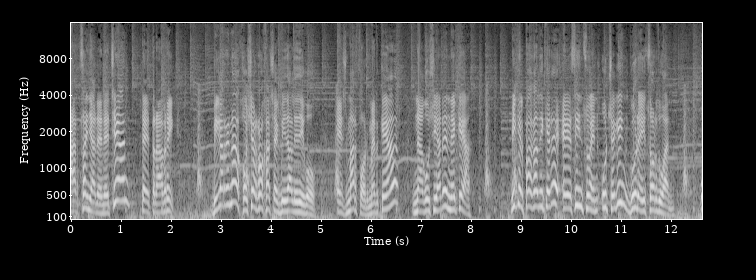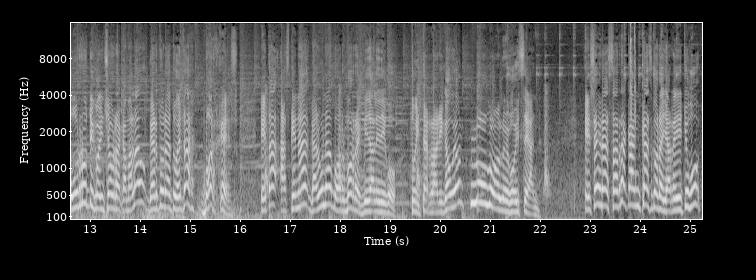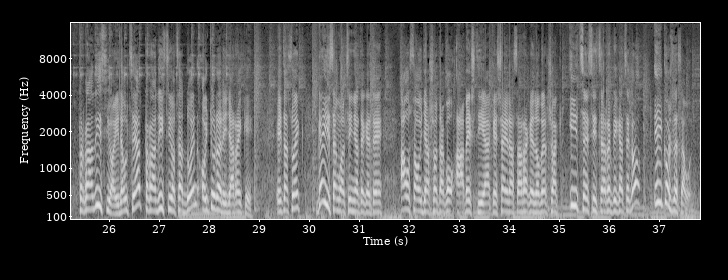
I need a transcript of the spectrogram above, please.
Artzainaren etxean tetrabrik. Bigarrena Jose Rojasek bidali digu. Smartphone merkea, nagusiaren nekea. Mikel Pagadik ere ezin zuen huts egin gure itzorduan. Urrutiko intxaurrak amalau, gerturatu eta Borges. Eta azkena garuna borborrek bidali digu. Twitterlari gauean, logo alegoizean. Esaera zarrak hankaz gora jarri ditugu, tradizioa iraultzea tradiziotzat duen ohiturari jarraiki. Eta zuek, gai izango altzinatekete, hau zau jasotako abestiak, esaera zarrak edo bertsoak hitzez hitz errepikatzeko, ikus dezagun.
